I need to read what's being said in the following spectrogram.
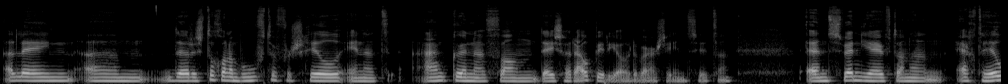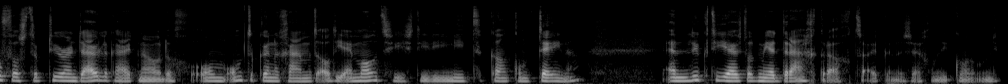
Alleen um, er is toch wel een behoefteverschil in het aankunnen van deze rouwperiode waar ze in zitten. En Sven heeft dan een, echt heel veel structuur en duidelijkheid nodig om om te kunnen gaan met al die emoties die hij niet kan containen. En Luc die heeft wat meer draagkracht, zou je kunnen zeggen, om die, om die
